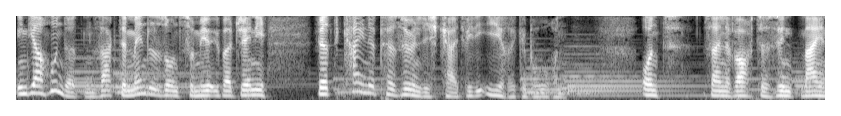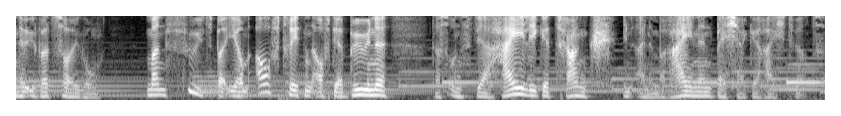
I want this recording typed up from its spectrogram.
In Jahrhunderten, sagte Mendelssohn zu mir über Jenny, wird keine Persönlichkeit wie die ihre geboren. Und seine Worte sind meine Überzeugung. Man fühlt bei ihrem Auftreten auf der Bühne, dass uns der heilige Trank in einem reinen Becher gereicht wird.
